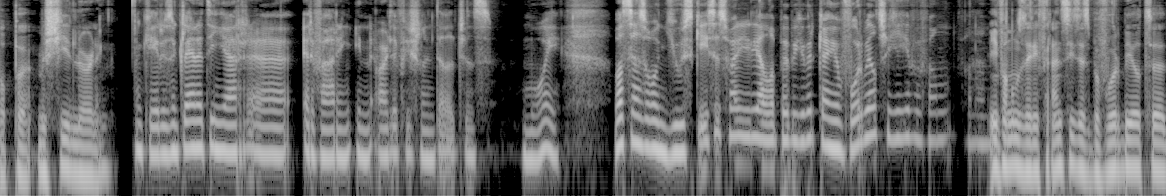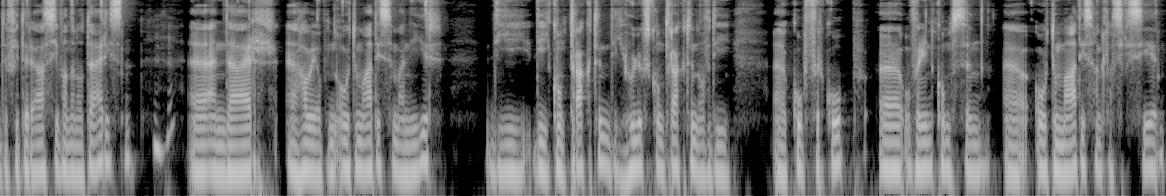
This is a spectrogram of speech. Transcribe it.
op machine learning. Oké, dus een kleine tien jaar ervaring in artificial intelligence. Mooi. Wat zijn zo'n use cases waar jullie al op hebben gewerkt? Kan je een voorbeeldje geven van, van een... een van onze referenties is bijvoorbeeld uh, de Federatie van de Notarissen. Mm -hmm. uh, en daar uh, gaan we op een automatische manier die, die contracten, die huwelijkscontracten of die koop-verkoop overeenkomsten automatisch gaan klassificeren,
